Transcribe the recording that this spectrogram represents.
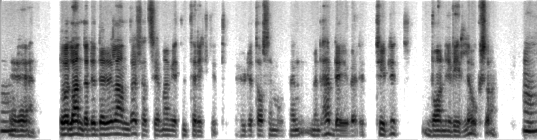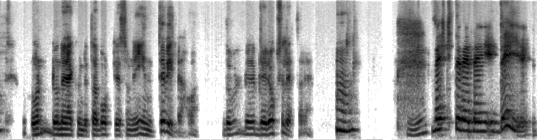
mm. eh, då landar det där det landar så att säga. Man vet inte riktigt hur det tas emot. Men, men det här blev ju väldigt tydligt vad ni ville också. Mm. Då, då, när jag kunde ta bort det som ni inte ville ha, då blev det också lättare. Mm. Mm. Väckte det dig i dig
